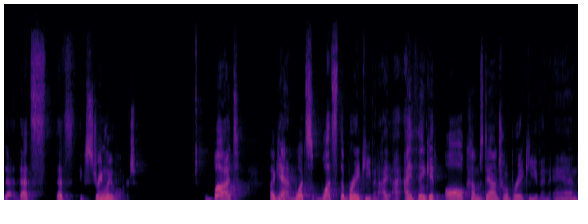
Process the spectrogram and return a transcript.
th- that's that's extremely large. But again, what's what's the break even? I, I think it all comes down to a break even, and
